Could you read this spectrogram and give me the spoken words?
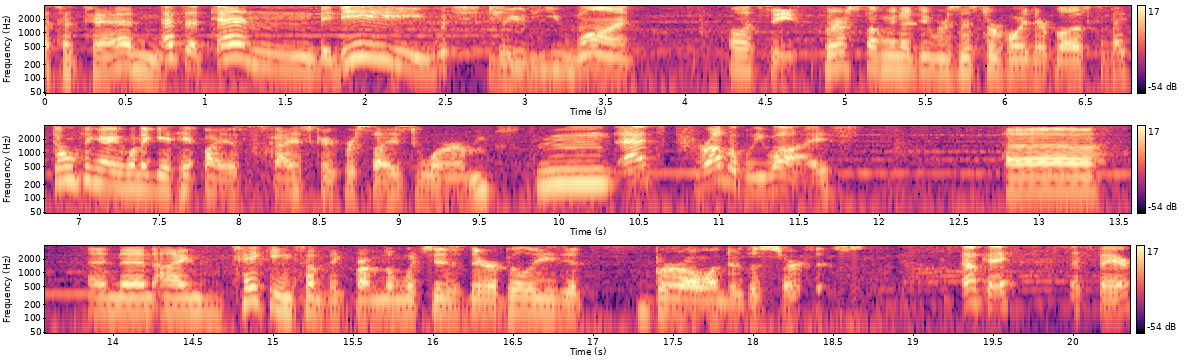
That's a ten. That's a 10, baby! Which two do you want? Well, let's see. First, I'm going to do resist or avoid their blows because I don't think I want to get hit by a skyscraper-sized worm. Mm, that's probably wise. Uh, and then I'm taking something from them, which is their ability to burrow under the surface. Okay, that's fair.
